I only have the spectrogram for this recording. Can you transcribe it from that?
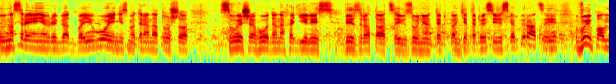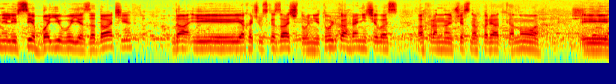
Настроение у ребят боевое, несмотря на то, что свыше года находились без ротации в зоне анти- антитеррористической операции, выполнили все боевые задачи. Да, и я хочу сказать, что не только ограничилась охрана общественного порядка, но и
